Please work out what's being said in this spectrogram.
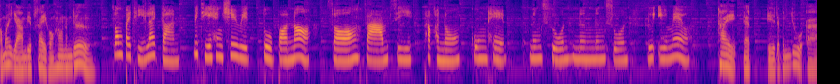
เขามายามเบียบใส่ของเฮานํเด้อส่งไปถีรายการ วิถีแห่งชีวิต ตู่ปอนนอสองสามสีพักขนงกรุงเทพ10110 หรืออีเมลไทย at awr.org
